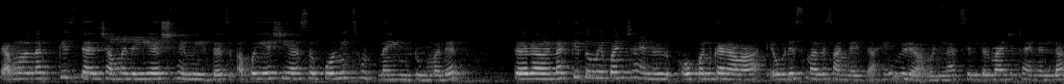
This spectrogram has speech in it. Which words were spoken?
त्यामुळे नक्कीच त्यांच्यामध्ये यश हे मिळतंच. अपयशी असं कोणीच होत नाही यूट्यूबमध्ये तर नक्की तुम्ही पण चॅनल ओपन करावा. एवढेच मला सांगायचं आहे. व्हिडिओ आवडला असेल तर माझ्या चॅनलला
